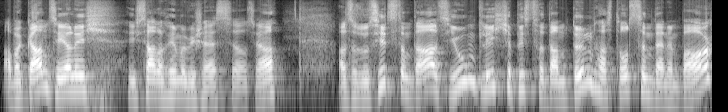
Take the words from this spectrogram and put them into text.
Aber ganz ehrlich, ich sah noch immer wie scheiße aus. Ja? Also du sitzt dann da als Jugendlicher, bist verdammt dünn, hast trotzdem deinen Bauch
